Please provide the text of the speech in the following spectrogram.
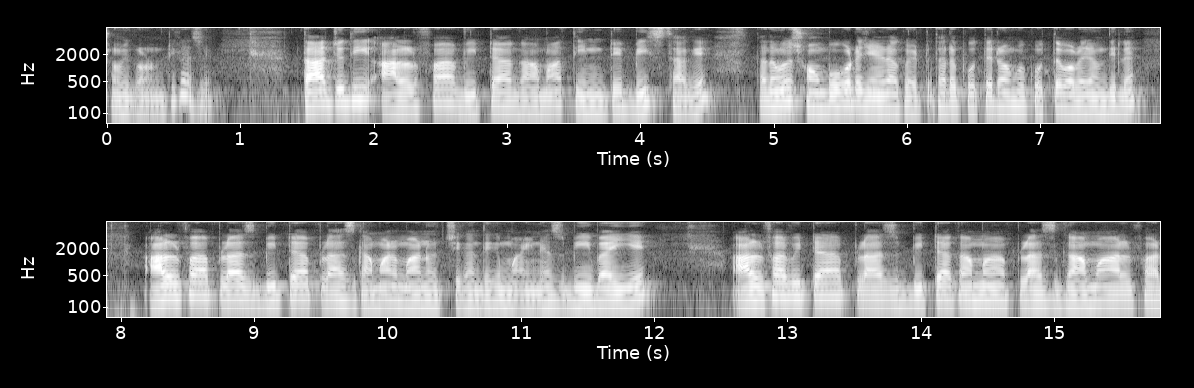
সমীকরণ, ঠিক আছে? তার যদি আলফা বিটা গামা তিনটে বীজ থাকে তাদের মধ্যে সম্পর্কটা জেনে রাখো একটু। তাহলে প্রত্যেকটা অঙ্ক করতে পারবে যেমন দিলে। আলফা প্লাস বিটা প্লাস গামার মান হচ্ছে এখান থেকে minus B by A alpha beta plus beta gamma plus gamma আলফার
